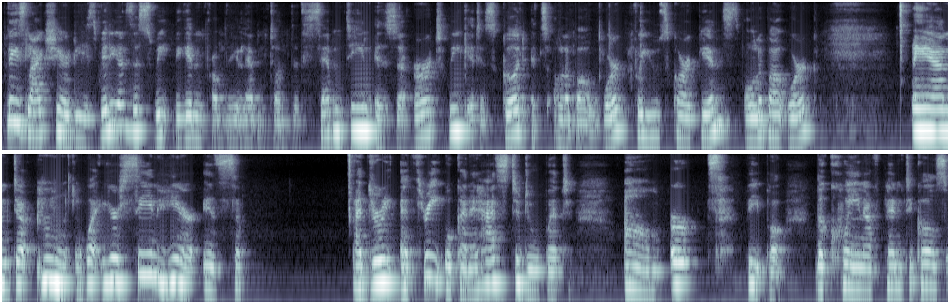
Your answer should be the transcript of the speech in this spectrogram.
Please like share these videos this week beginning from the 11th to the 17th 17 is the Earth week. It is good. It's all about work for you Scorpions. All about work. And what you're seeing here is a three, a three and it has to do with um, Earth people. The Queen of Pentacles,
